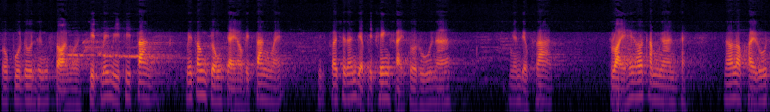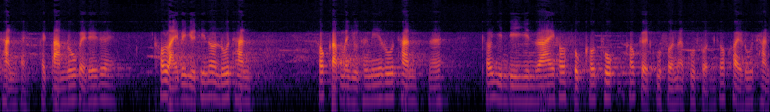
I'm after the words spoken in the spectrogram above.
หลวงปู่ดูลถึงสอนว่าจิตไม่มีที่ตั้ง ไม่ต้องจงใจเอาไปตั้งไว้ เพราะฉะนั้นอย่าไปเพ่งใส่ตัวรู้นะงั้นเดี๋ยวพลาด ปล่อยให้เขาทำงานไป แล้วเราคอยรู้ทันไปคอยตามรู้ไปเรื่อยๆเขาไหลไปอยู่ที่โน่นรู้ทันเขากลับมาอยู่ทางนี้รู้ทันนะเขายินดียินร้ายเขาสุขเขาทุกข์เขาเกิดกุศลอกุศลก็คอยรู้ทัน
